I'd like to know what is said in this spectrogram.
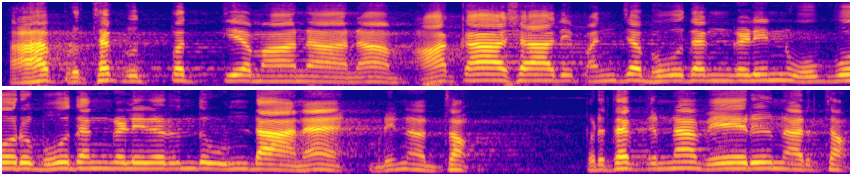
ஆக பிருத்தக் உற்பத்தியமானானாம். ஆகாஷாதி பஞ்சபூதங்களின் ஒவ்வொரு பூதங்களிலிருந்து உண்டான அப்படின்னு அர்த்தம். பிருத்தக்குன்னா வேறுன்னு அர்த்தம்.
